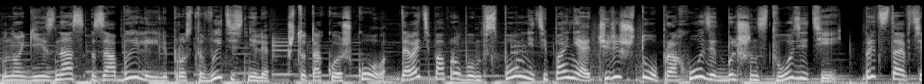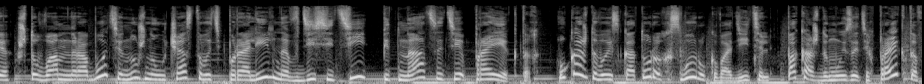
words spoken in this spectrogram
Многие из нас забыли или просто вытеснили, что такое школа. Давайте попробуем вспомнить и понять, через что проходит большинство детей. Представьте, что вам на работе нужно участвовать параллельно в 10-15 проектах, у каждого из которых свой руководитель. По каждому из этих проектов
